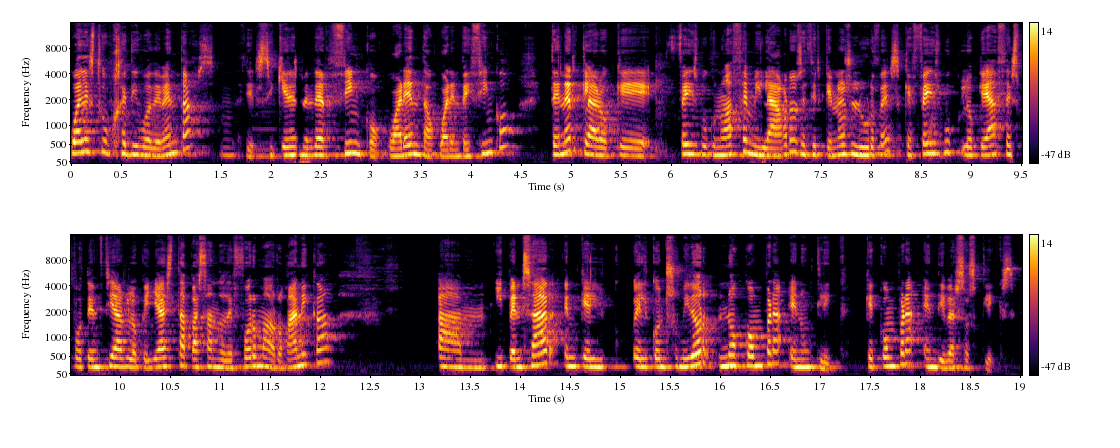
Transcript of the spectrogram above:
cuál es tu objetivo de ventas, es decir, si quieres vender 5, 40 o 45, tener claro que Facebook no hace milagros, es decir, que no es Lourdes, que Facebook lo que hace es potenciar lo que ya está pasando de forma orgánica y pensar en que el consumidor no compra en un clic que compra en diversos clics.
